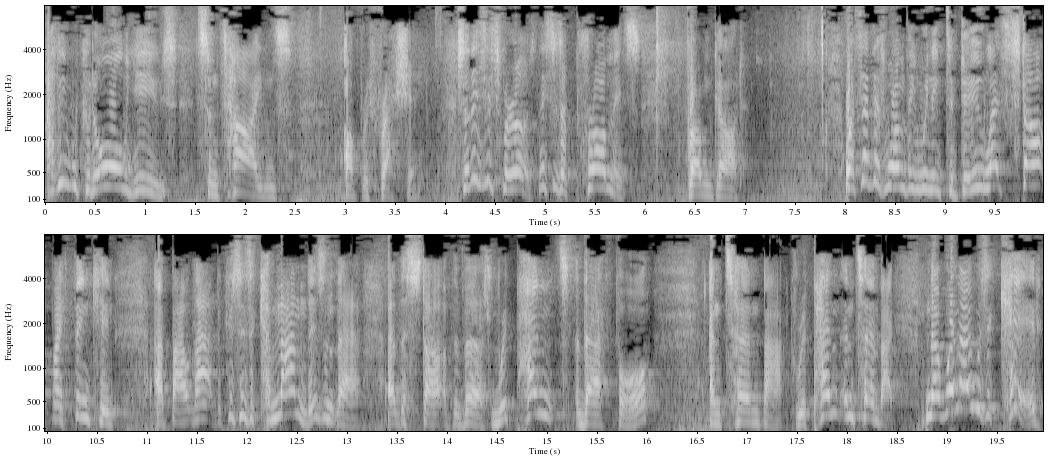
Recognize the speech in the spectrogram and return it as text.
I think we could all use some times of refreshing. So this is for us. This is a promise from God. Well, I said there's one thing we need to do. Let's start by thinking about that because there's a command, isn't there, at the start of the verse. Repent, therefore, and turn back. Repent and turn back. Now, when I was a kid,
